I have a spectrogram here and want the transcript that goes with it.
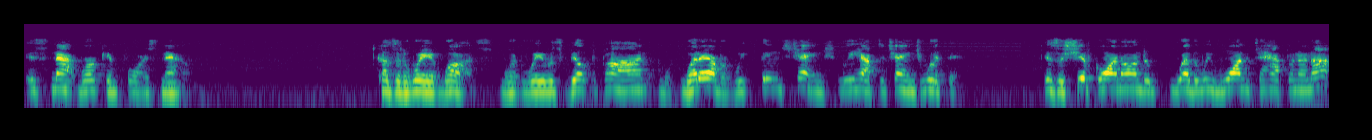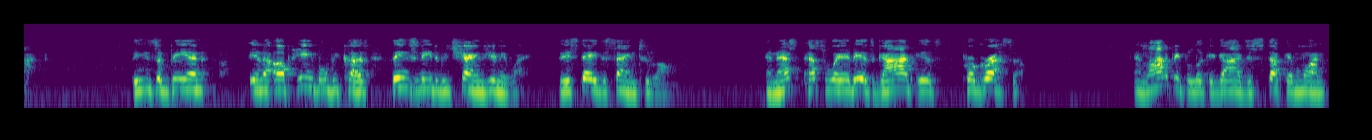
it's not working for us now because of the way it was, what way it was built upon, whatever. We things change. We have to change with it. There's a shift going on to whether we want it to happen or not. Things are being in an upheaval because things need to be changed anyway. They stayed the same too long, and that's that's the way it is. God is progressive. And a lot of people look at God just stuck in one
